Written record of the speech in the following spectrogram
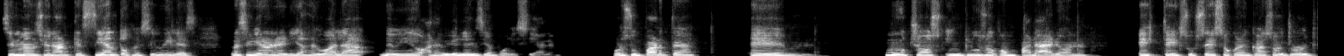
Sin mencionar que cientos de civiles recibieron heridas de bala debido a la violencia policial. Por su parte, eh, muchos incluso compararon este suceso con el caso de George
